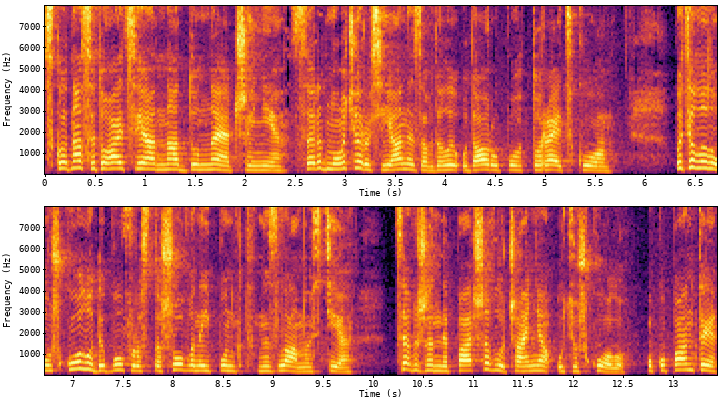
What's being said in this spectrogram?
Складна ситуація на Донеччині. Серед ночі росіяни завдали удару по Торецьку. Поцілили у школу, де був розташований пункт незламності. Це вже не перше влучання у цю школу. Окупанти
